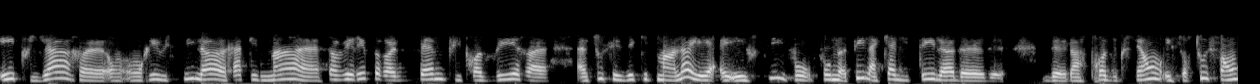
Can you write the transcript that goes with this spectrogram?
Et plusieurs euh, ont, ont réussi là rapidement à se revirer sur un système puis produire euh, euh, tous ces équipements-là. Et, et aussi, il faut, faut noter la qualité là de, de de leur production et surtout sont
